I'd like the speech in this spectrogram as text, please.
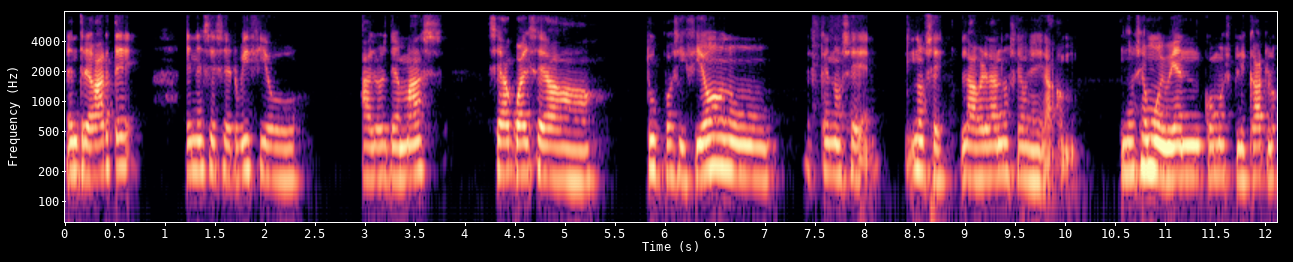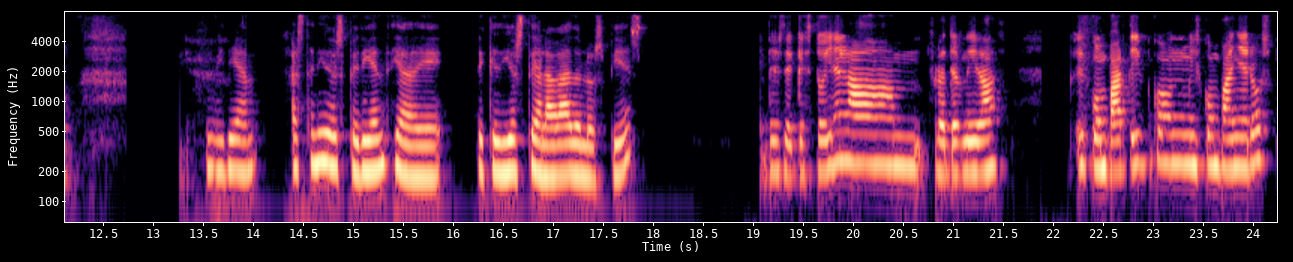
entregarte en ese servicio a los demás, sea cual sea tu posición o es que no sé, no sé, la verdad no sé, no sé muy bien cómo explicarlo. Miriam, ¿has tenido experiencia de, de que Dios te ha lavado los pies? Desde que estoy en la mm, fraternidad, el compartir con mis compañeros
